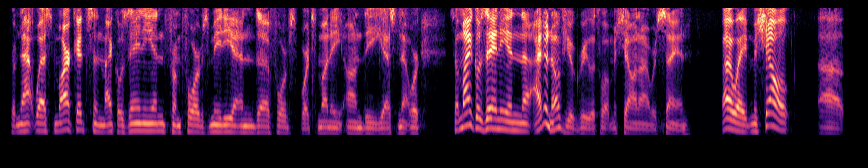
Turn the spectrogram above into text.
from NatWest Markets and Michael Ozanian from Forbes Media and uh, Forbes Sports Money on the Yes Network. So, Michael Ozanian, uh, I don't know if you agree with what Michelle and I were saying. By the way, Michelle, uh,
